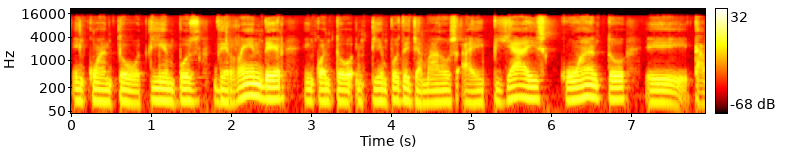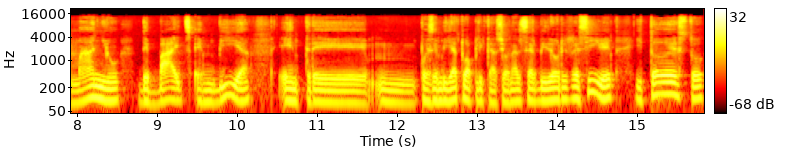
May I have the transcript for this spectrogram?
en cuanto a tiempos de render, en cuanto a tiempos de llamados a APIs, cuánto eh, tamaño de bytes envía entre mm, pues envía tu aplicación al servidor y recibe y todo esto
